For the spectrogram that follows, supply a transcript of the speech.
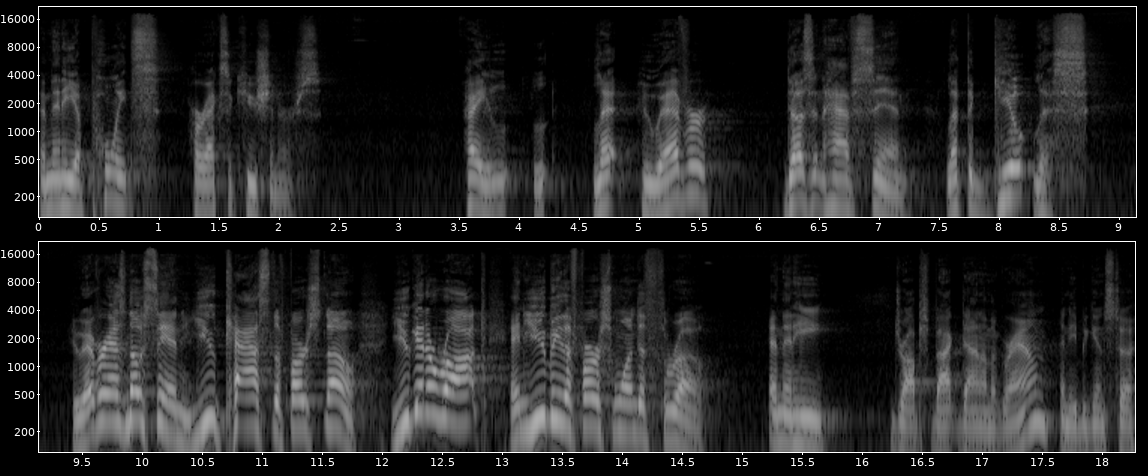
And then he appoints her executioners. Hey, let whoever doesn't have sin, let the guiltless, whoever has no sin, you cast the first stone. You get a rock and you be the first one to throw. And then he drops back down on the ground and he begins to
